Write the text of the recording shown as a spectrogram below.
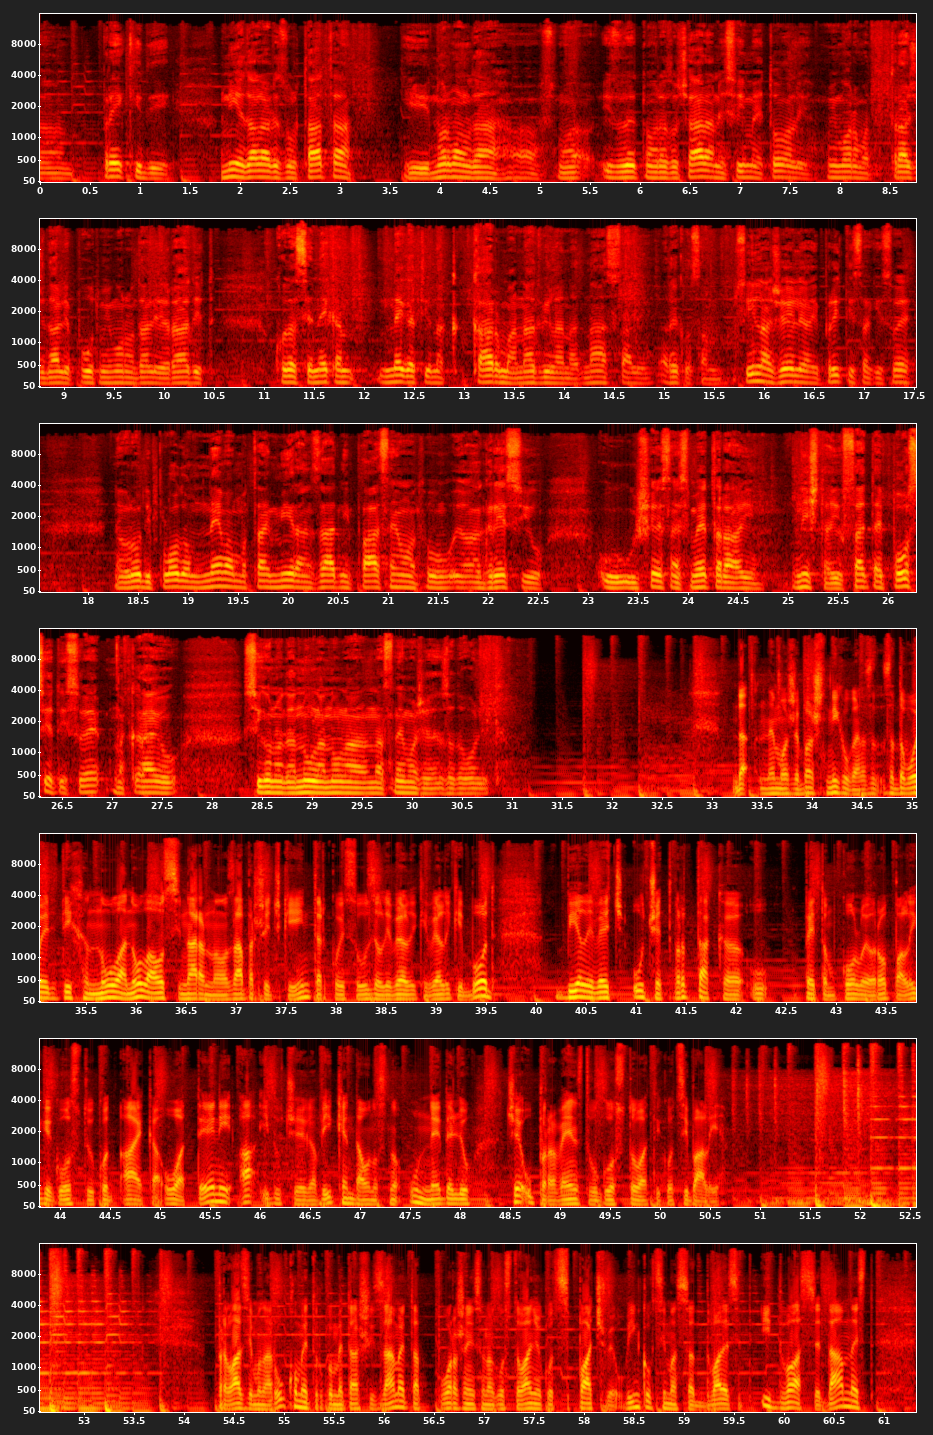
prekidi, nije dala rezultata i normalno da e, smo izuzetno razočarani, svime je to, ali mi moramo tražiti dalje put, mi moramo dalje raditi. Ko da se neka negativna karma nadvila nad nas, ali rekao sam, silna želja i pritisak i sve ne urodi plodom, nemamo taj miran zadnji pas, nemamo tu agresiju u 16 metara i ništa. I sad taj posjet i sve na kraju sigurno da 0-0 nas ne može zadovoljiti. Da, ne može baš nikoga zadovoljiti tih 0-0, osim naravno Zapršički Inter koji su uzeli veliki, veliki bod. Bili već u četvrtak u petom kolu Europa Lige gostuju kod AEK u Ateni, a idućega vikenda, odnosno u nedjelju, će u prvenstvu gostovati kod Cibalije. Prelazimo na rukomet, rukometaši Zameta poraženi su na gostovanju kod Spačve u Vinkovcima sa 22-17,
